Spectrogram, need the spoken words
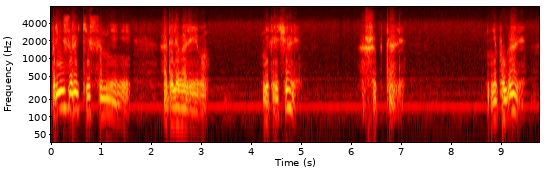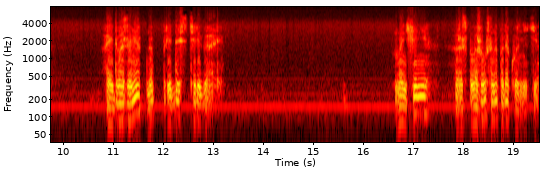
призраки сомнений одолевали его. Не кричали, а шептали. Не пугали, а едва заметно предостерегали. Манчини расположился на подоконнике.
